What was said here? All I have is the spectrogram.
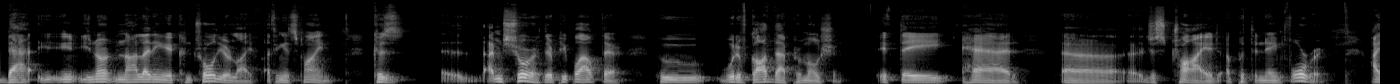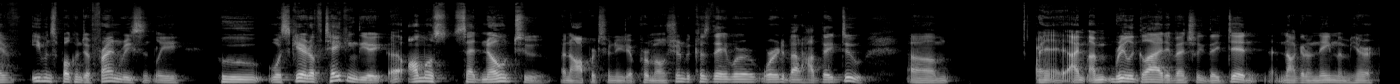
that you, you're not not letting it control your life, I think it's fine. Because uh, I'm sure there are people out there who would have got that promotion if they had uh, just tried uh, put the name forward. I've even spoken to a friend recently who was scared of taking the uh, almost said no to an opportunity of promotion because they were worried about how they do. Um, I'm I'm really glad eventually they did. not going to name them here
